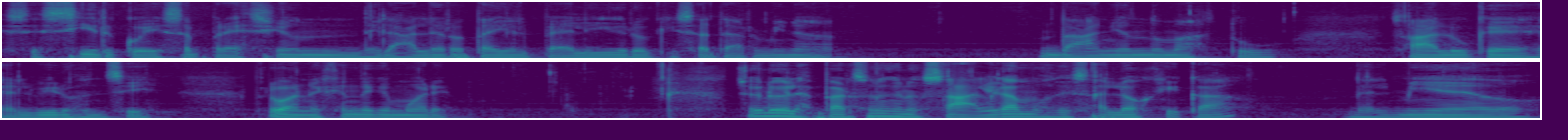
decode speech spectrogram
ese circo y esa presión de la alerta y el peligro quizá termina dañando más tu salud que el virus en sí. Pero bueno, hay gente que muere. Yo creo que las personas que nos salgamos de esa lógica del miedo,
